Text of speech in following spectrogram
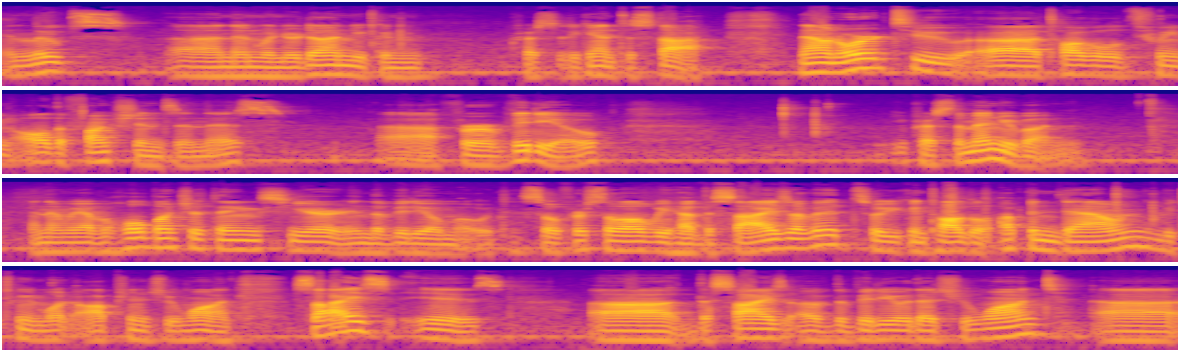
in loops. Uh, and then when you're done, you can press it again to stop. Now in order to uh, toggle between all the functions in this uh, for video, you press the menu button. And then we have a whole bunch of things here in the video mode. So first of all, we have the size of it. So you can toggle up and down between what options you want. Size is uh, the size of the video that you want. Uh,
